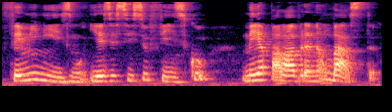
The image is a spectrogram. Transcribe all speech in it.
feminismo e exercício físico, meia palavra não basta.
